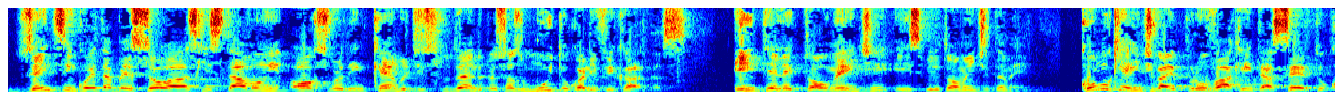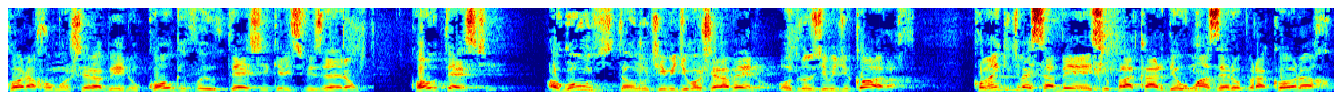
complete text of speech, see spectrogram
250 pessoas que estavam em Oxford, em Cambridge, estudando, pessoas muito qualificadas, intelectualmente e espiritualmente também. Como que a gente vai provar quem está certo, Korach ou Moshe Rabbeinu? Qual que foi o teste que eles fizeram? Qual o teste? Alguns estão no time de Moshe Rabbeinu, outros no time de Korach. Como é que a gente vai saber se o placar deu 1 a 0 para Korach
